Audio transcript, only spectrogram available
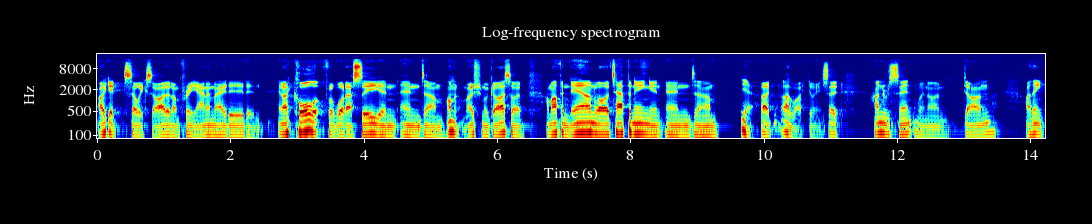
I get so excited. I'm pretty animated, and, and I call it for what I see. And and um, I'm an emotional guy, so I, I'm up and down while it's happening. And and um, yeah, I, I like doing it. So 100 percent when I'm done, I think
